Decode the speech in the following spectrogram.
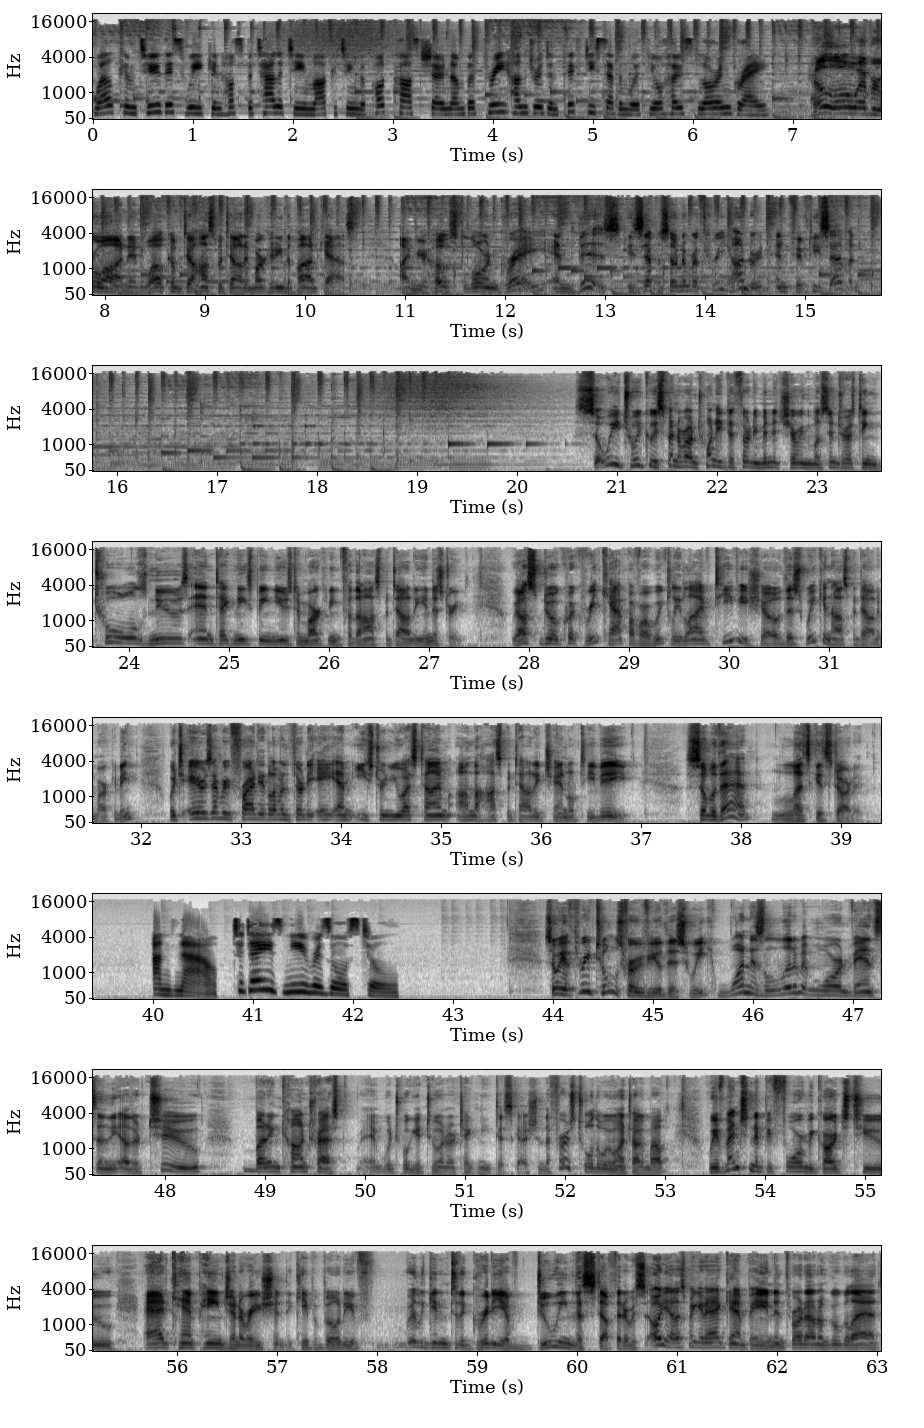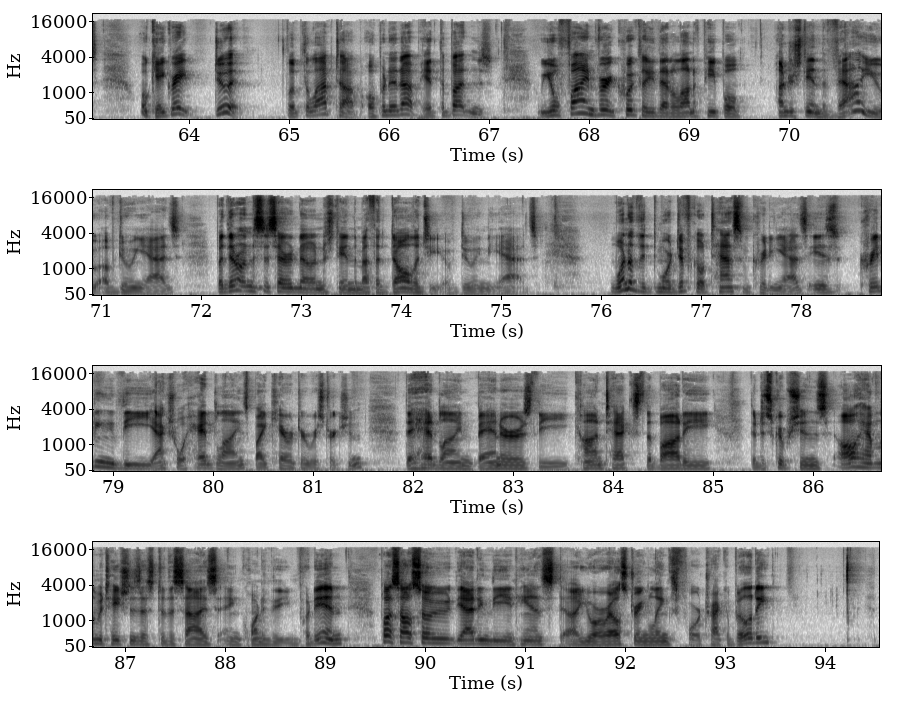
Welcome to This Week in Hospitality Marketing, the podcast show number 357 with your host, Loren Gray. Hello, everyone, and welcome to Hospitality Marketing, the podcast. I'm your host, Loren Gray, and this is episode number 357. So each week we spend around 20 to 30 minutes sharing the most interesting tools, news, and techniques being used in marketing for the hospitality industry. We also do a quick recap of our weekly live TV show, This Week in Hospitality Marketing, which airs every Friday at 11:30 a.m. Eastern US Time on the Hospitality Channel TV. So with that, let's get started. And now, today's new resource tool. So we have three tools for review this week. One is a little bit more advanced than the other two, but in contrast, eh, which we'll get to in our technique discussion. The first tool that we want to talk about, we've mentioned it before in regards to ad campaign generation, the capability of really getting to the gritty of doing the stuff that it was, oh yeah, let's make an ad campaign and throw it out on Google Ads. Okay, great, do it. Flip the laptop, open it up, hit the buttons. You'll find very quickly that a lot of people understand the value of doing ads, but they don't necessarily know understand the methodology of doing the ads. One of the more difficult tasks of creating ads is creating the actual headlines by character restriction. The headline banners, the context, the body, the descriptions all have limitations as to the size and quantity that you can put in. Plus, also adding the enhanced uh, URL string links for trackability,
